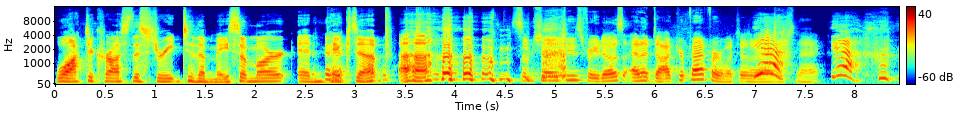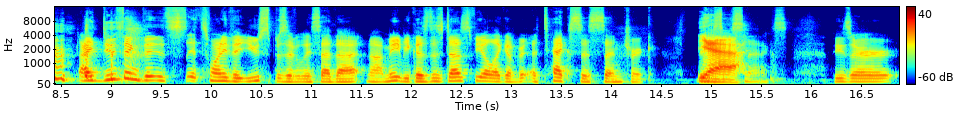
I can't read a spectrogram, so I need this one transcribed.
walked across the street to the Mesa Mart and picked up. Um, Some chili cheese Fritos and a Dr Pepper, which is Yeah. other snack. yeah, I do think that it's it's funny that you specifically said that, not me, because this does feel like a, a Texas centric. Yeah. snacks. These are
